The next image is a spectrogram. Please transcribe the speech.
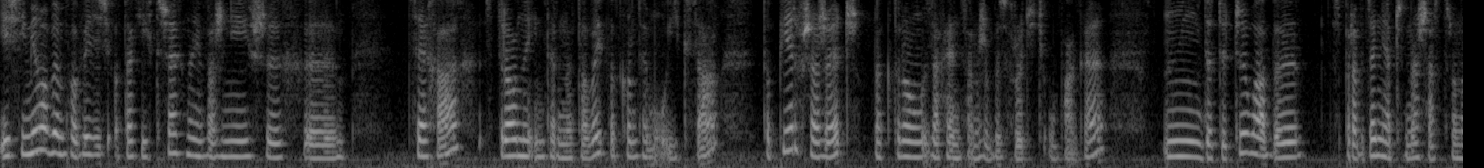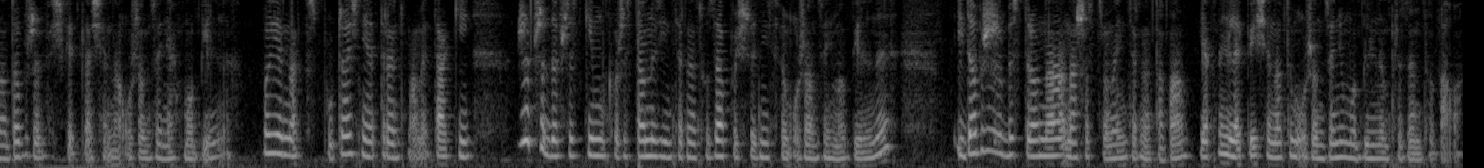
Jeśli miałabym powiedzieć o takich trzech najważniejszych y, cechach strony internetowej pod kątem UX-a, to pierwsza rzecz, na którą zachęcam, żeby zwrócić uwagę, mm, dotyczyłaby sprawdzenia, czy nasza strona dobrze wyświetla się na urządzeniach mobilnych. Bo jednak współcześnie trend mamy taki, że przede wszystkim korzystamy z internetu za pośrednictwem urządzeń mobilnych i dobrze, żeby strona, nasza strona internetowa jak najlepiej się na tym urządzeniu mobilnym prezentowała.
